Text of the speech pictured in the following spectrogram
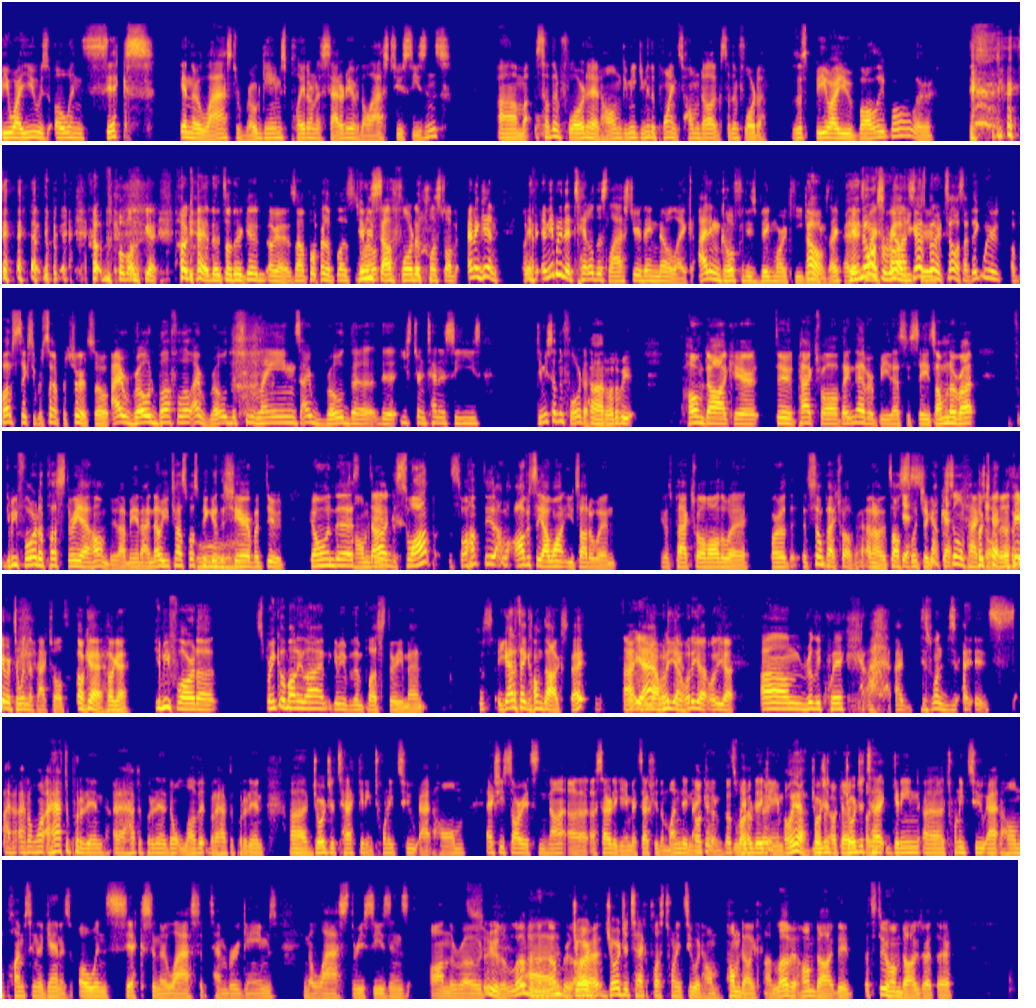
BYU is 0 and 6 in their last road games played on a Saturday over the last two seasons. Um, Southern Florida at home. Give me give me the points. Home dog, Southern Florida. Is this BYU volleyball or? okay, okay. Then so they're getting okay. South Florida plus. Give me South Florida plus 12. And again, Okay. if anybody that tailed this last year, they know like I didn't go for these big marquee No, games. I and they know it for real. You guys dude. better tell us. I think we're above sixty percent for sure. So I rode Buffalo. I rode the two lanes. I rode the the Eastern Tennessees. Give me Southern Florida. God, what are we? Home dog here, dude. Pac-12. They never beat SEC, so I'm gonna run. Give me Florida plus three at home, dude. I mean, I know Utah's supposed to be good this Ooh. year, but dude, going to Home dude, dog. swamp, swamp, dude. I, obviously, I want Utah to win because Pac-12 all the way, or the, it's still in Pac-12. Right? I don't know. It's all Yes, switching. Okay, Still in Pac-12. Okay, They're the okay. favorite to win the Pac-12. okay, okay. Give me Florida. Sprinkle money line. Give me them plus three, man. Just you got to take home dogs, right? Uh, What yeah. What do you got? What do you got? What do you got? Um, really quick. I, this one, it's I, I don't want. I have to put it in. I have to put it in. I don't love it, but I have to put it in. Uh, Georgia Tech getting 22 at home. Actually, sorry, it's not a, a Saturday game. It's actually the Monday night Okay, game. that's Labor. Day Hey, game. Oh yeah, Georgia Okay, Georgia okay. Tech getting uh 22 at home. Clemson again is 0 and 6 in their last September games in the last three seasons on the road. Dude, loving the Uh, numbers. Georgia, right. Georgia Tech plus 22 at home. Home dog. I love it. Home dog, dude. That's two home dogs right there.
